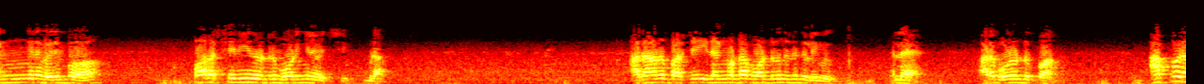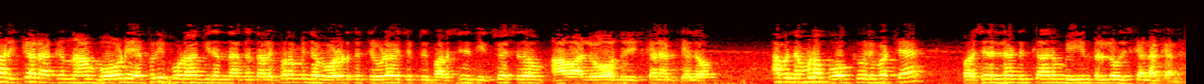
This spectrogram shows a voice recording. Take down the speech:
ഇങ്ങനെ വരുമ്പോ പറശ്ശനി എന്ന് ബോർഡിങ്ങനെ വെച്ച് ഇവിടെ അതാണ് പറശ്ശനി ഇതെങ്ങോട്ടാ പോകേണ്ടതെന്ന് തെളിവ്. അല്ലേ? അവിടെ ബോർഡുണ്ട് ഇപ്പൊ അപ്പോൾ അടിക്കാടാക്കുന്ന ആ ബോർഡ് ഏപ്രിൽ ഫോണാക്കി എന്താക്കുന്ന തളിപ്പറമ്പിന്റെ ബോർഡ് എടുത്തിട്ട് ഇവിടെ വെച്ചിട്ട് പറശ്ശിനെ തിരിച്ചു വെച്ചതോ ആവാലോ എന്ന് ഇഷ്കാലാക്കിയാലോ അപ്പൊ നമ്മളെ പോക്ക് ഒരുപക്ഷെ പറശ്ശിനെല്ലാം എടുക്കാനും ബീണ്ടല്ലോ ഇഷ്കാലാക്കാനോ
